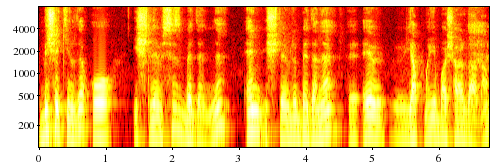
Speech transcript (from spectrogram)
bir şekilde o işlevsiz bedenini en işlevli bedene e, ev e, yapmayı başardı adam.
